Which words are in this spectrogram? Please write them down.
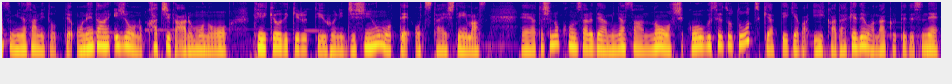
ず皆さんにとってお値段以上の価値があるものを提供できるっていうふうに自信を持ってお伝えしています。えー、私のコンサルでは皆さんの思考癖とどう付き合っていけばいいかだけではなくてですね、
